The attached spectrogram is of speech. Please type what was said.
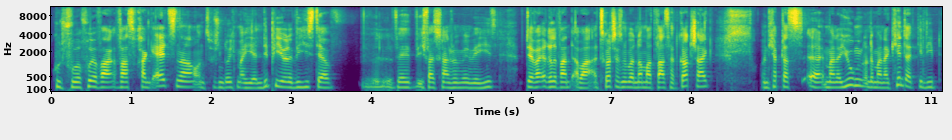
Gut, früher, früher war es Frank Elzner und zwischendurch mal hier Lippi oder wie hieß der ich weiß gar nicht mehr, wie er hieß, der war irrelevant, aber als Gottschalk übernommen hat, war es halt Gottschalk. Und ich habe das äh, in meiner Jugend und in meiner Kindheit geliebt.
